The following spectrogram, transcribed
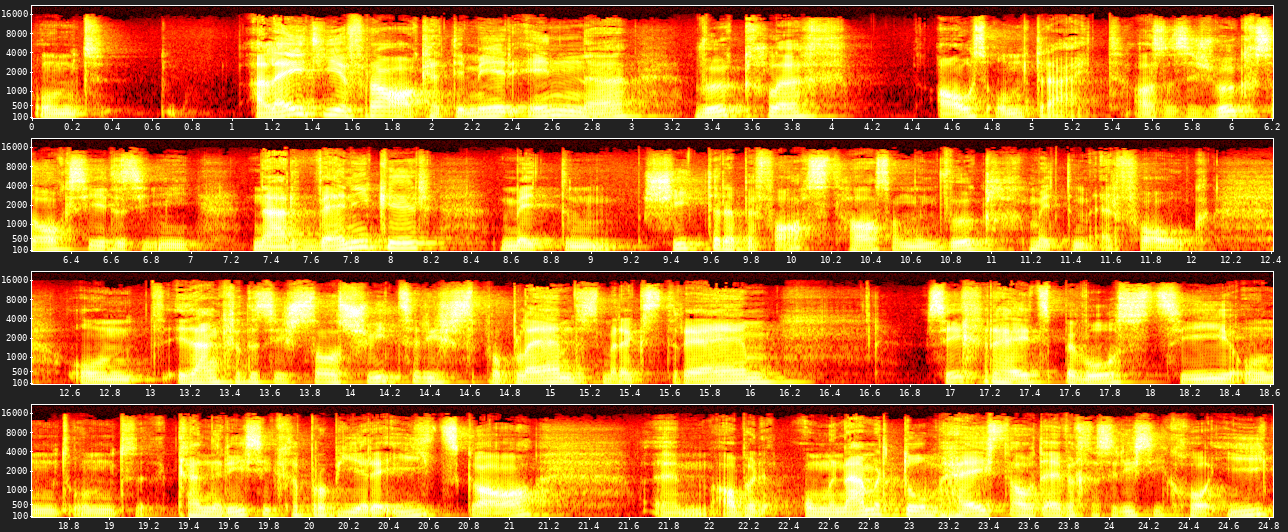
Und allein diese Frage hat in mir innen wirklich alles umgedreht. Also es ist wirklich so gewesen, dass ich mich weniger mit dem Scheitern befasst habe, sondern wirklich mit dem Erfolg. Und ich denke, das ist so ein schweizerisches Problem, dass wir extrem sicherheitsbewusst sind und, und keine Risiken probieren einzugehen ähm, aber Unternehmertum heisst halt einfach ein Risiko eingehen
